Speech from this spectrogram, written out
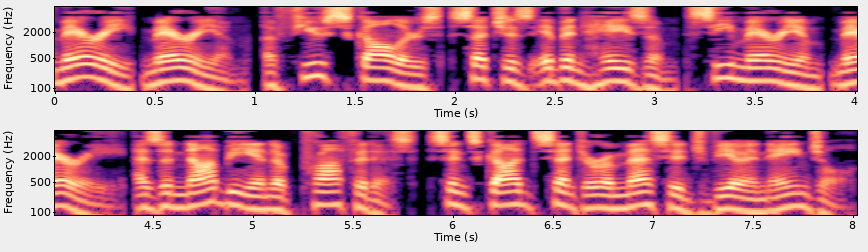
Mary Maryam, a few scholars such as Ibn Hazm see Maryam Mary as a Nabi and a prophetess, since God sent her a message via an angel.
